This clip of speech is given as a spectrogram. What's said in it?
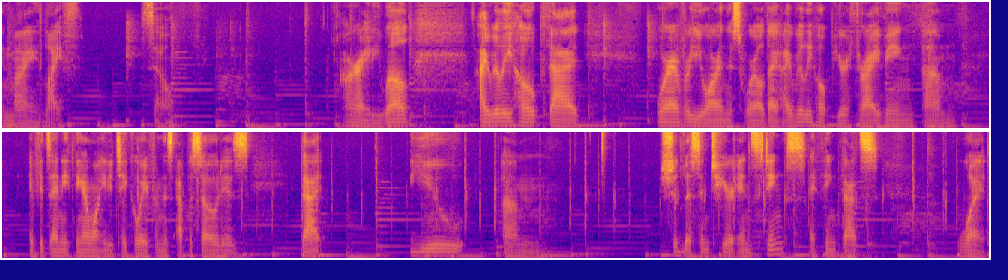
in my life. So, alrighty, well, I really hope that wherever you are in this world, I, I really hope you're thriving. Um, if it's anything I want you to take away from this episode, is that you um, should listen to your instincts. I think that's what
